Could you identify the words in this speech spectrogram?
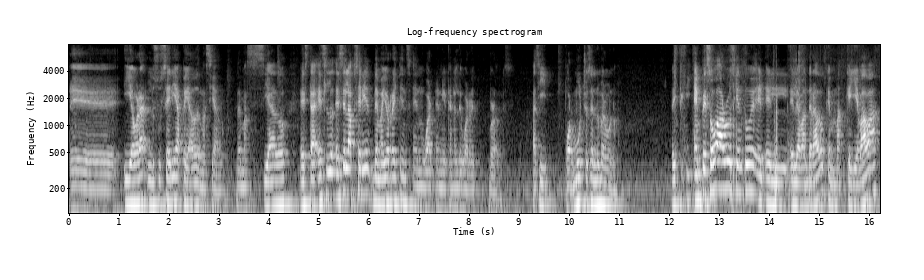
Eh, y ahora su serie ha pegado demasiado. Demasiado. Esta, es, la- es la serie de mayor ratings en, War- en el canal de Warner Brothers. Así, por mucho es el número uno. Eh, Empezó Arrow siendo el, el- el abanderado que, que llevaba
